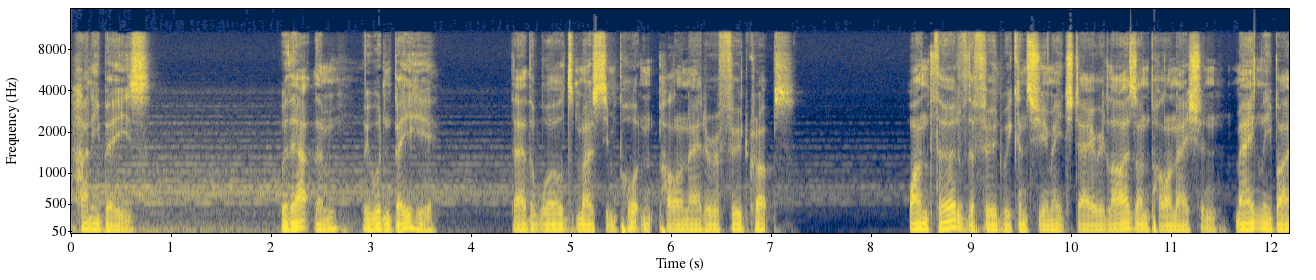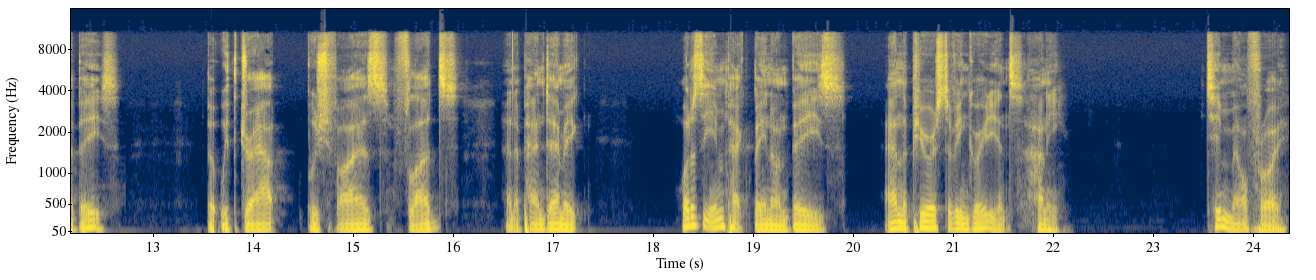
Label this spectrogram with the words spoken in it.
Honeybees. Without them, we wouldn't be here. They are the world's most important pollinator of food crops. One third of the food we consume each day relies on pollination, mainly by bees. But with drought, bushfires, floods, and a pandemic, what has the impact been on bees and the purest of ingredients, honey? Tim Malfroy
